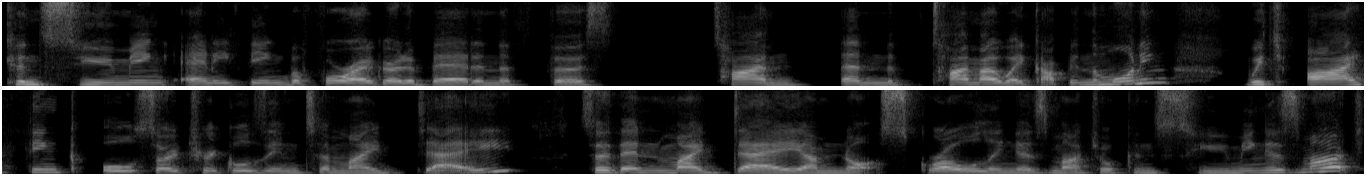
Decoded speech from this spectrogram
consuming anything before I go to bed, and the first time and the time I wake up in the morning, which I think also trickles into my day. So then my day, I'm not scrolling as much or consuming as much.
